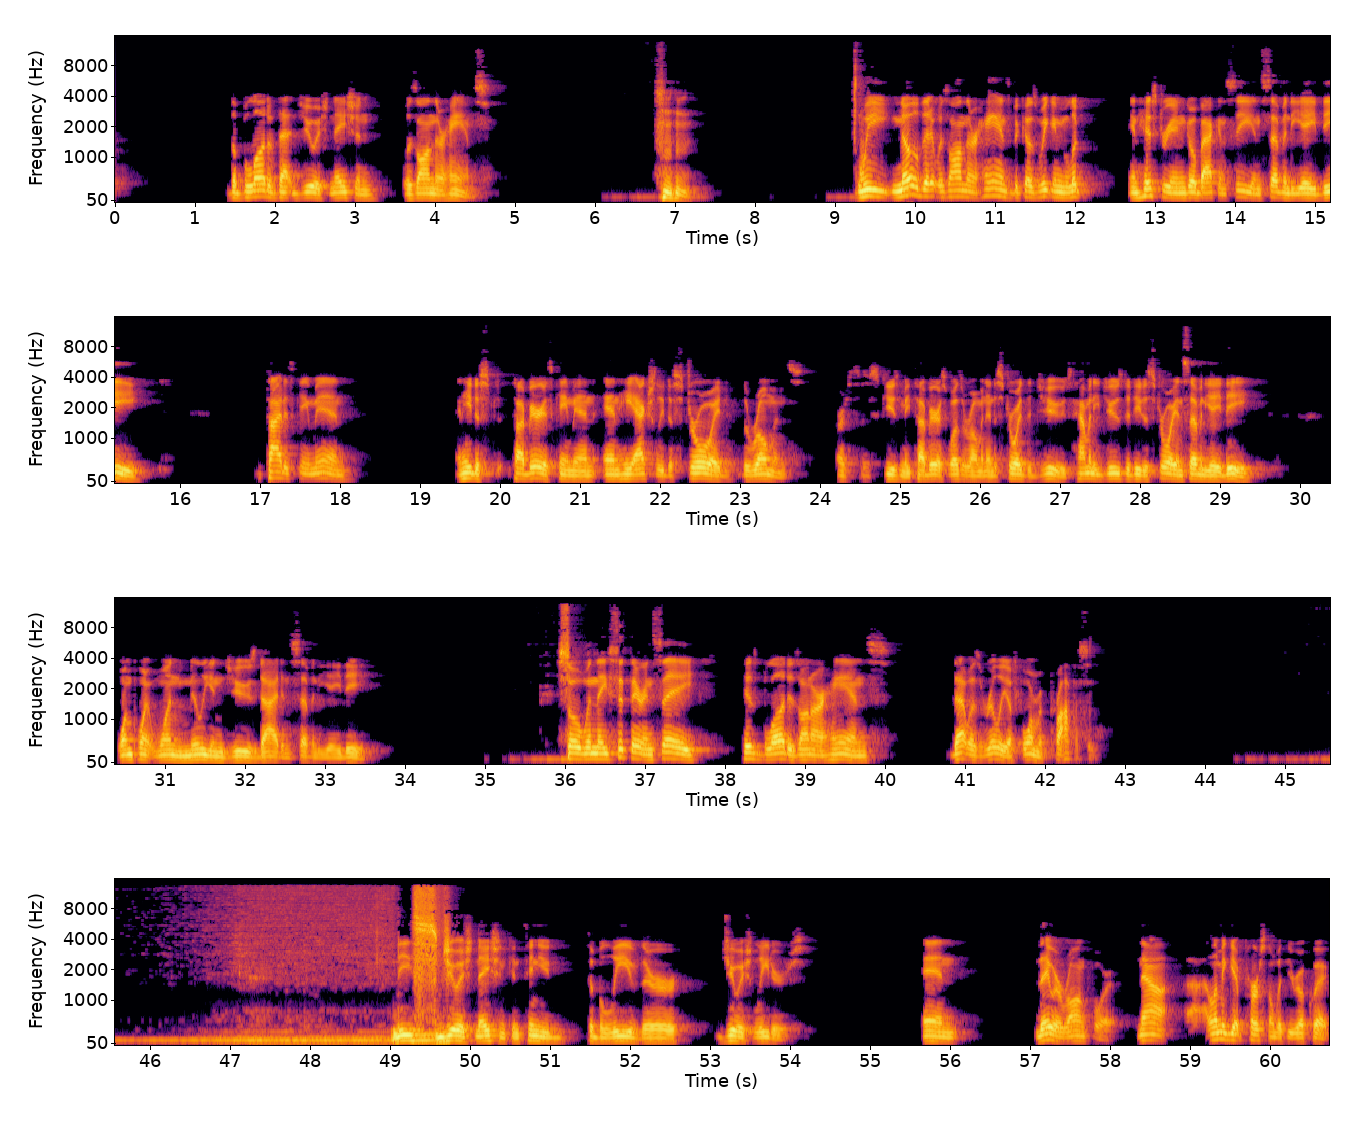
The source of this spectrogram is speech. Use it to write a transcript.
the blood of that Jewish nation was on their hands. we know that it was on their hands because we can look in history and go back and see in 70 AD, Titus came in and he Tiberius came in and he actually destroyed the Romans or excuse me, Tiberius was a Roman and destroyed the Jews. How many Jews did he destroy in 70 AD? 1.1 million Jews died in 70 AD. So when they sit there and say, His blood is on our hands, that was really a form of prophecy. These Jewish nation continued to believe their Jewish leaders. And they were wrong for it. Now, uh, let me get personal with you real quick.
